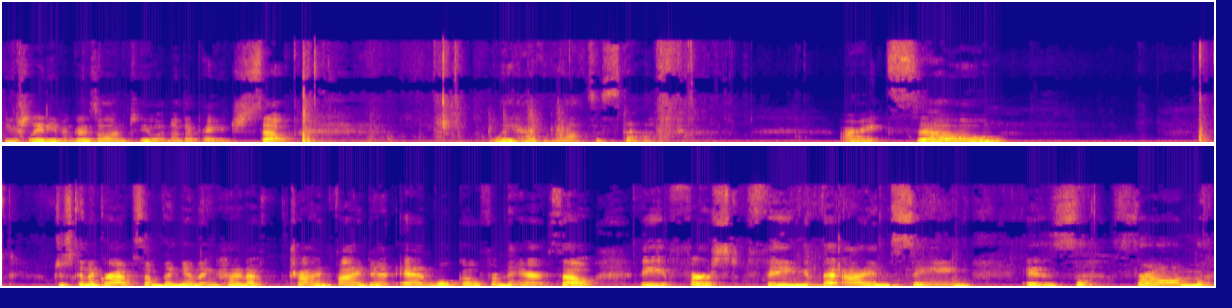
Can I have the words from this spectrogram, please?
usually it even goes on to another page. So we have lots of stuff. All right, so just gonna grab something and then kind of try and find it and we'll go from there. So the first thing that I am seeing is from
